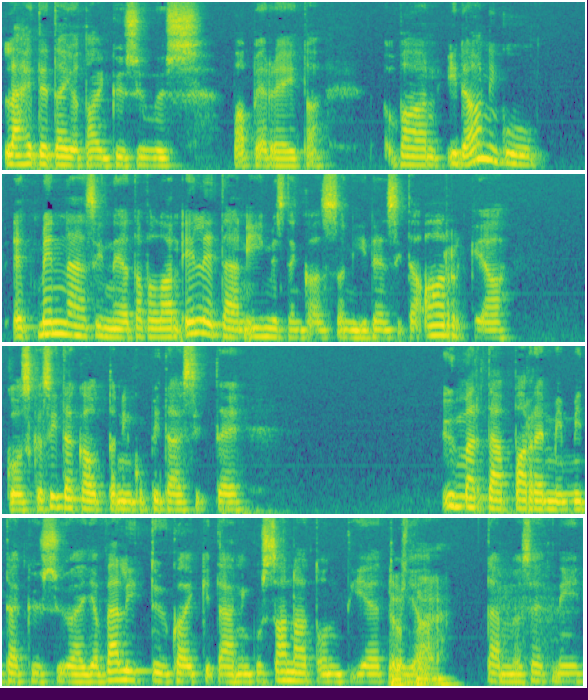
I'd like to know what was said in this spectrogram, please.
lähetetä jotain kysymyspapereita, vaan idea on, niin kuin, että mennään sinne ja tavallaan eletään ihmisten kanssa niiden sitä arkea, koska sitä kautta niin kuin pitäisi sitten ymmärtää paremmin, mitä kysyä ja välittyy kaikki tämä niin kuin sanaton tieto Just ja näin. tämmöiset, niin,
